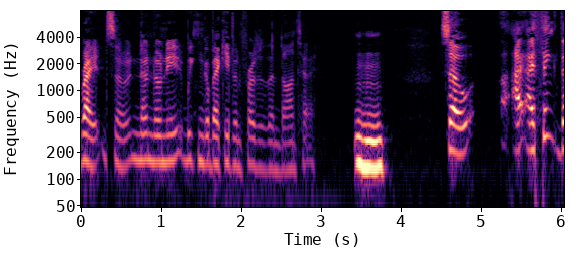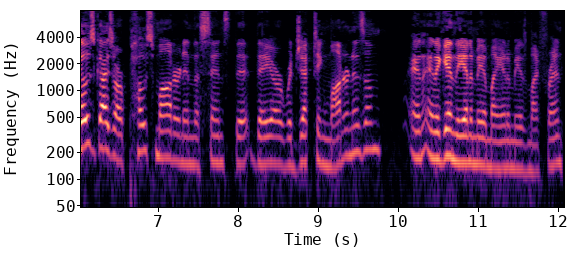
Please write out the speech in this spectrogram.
Right. So no, no need. We can go back even further than Dante. hmm So I, I think those guys are postmodern in the sense that they are rejecting modernism. And, and again, the enemy of my enemy is my friend.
